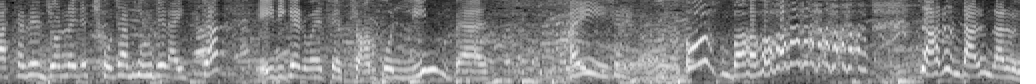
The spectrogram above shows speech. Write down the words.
বাচ্চাদের জন্য এই যে ছোটা ভীম যে রাইডসটা এইদিকে রয়েছে ট্রাম্পোলিন ব্যাস। এই ও বাবা। দারুণ দারুণ দারুণ।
